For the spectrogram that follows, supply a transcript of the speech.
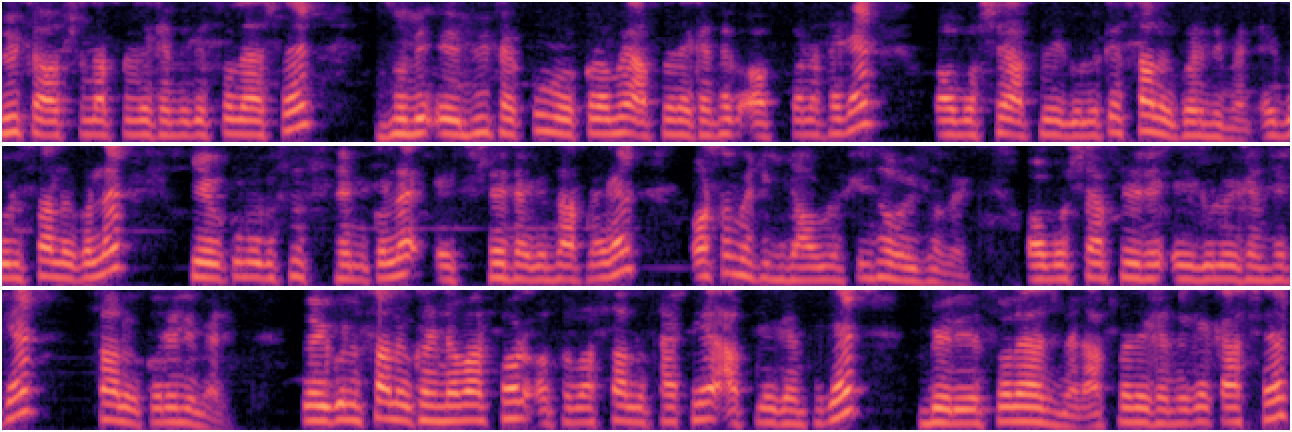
দুইটা অপশন আপনার এখান থেকে চলে আসে। যদি এই দুইটা কোনো ক্রমে আপনার এখান থেকে অফ করা থাকে, অবশ্যই আপনি এগুলোকে চালু করে দিবেন। এগুলো চালু করলে কেউ কোনো কিছু সেন্ড করলে সেটা কিন্তু আপনাকে অটোমেটিক ডাউনলোড কিন্তু হয়ে যাবে। অবশ্যই আপনি এগুলো এখান থেকে চালু করে নেবেন। তো এগুলো চালু করে নেওয়ার পর অথবা চালু থাকলে আপনি এখান থেকে বেরিয়ে চলে আসবেন। আপনার এখান থেকে কাজ শেষ,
